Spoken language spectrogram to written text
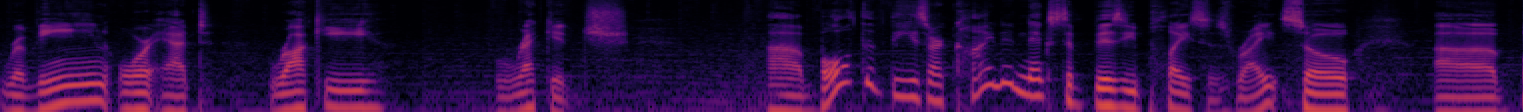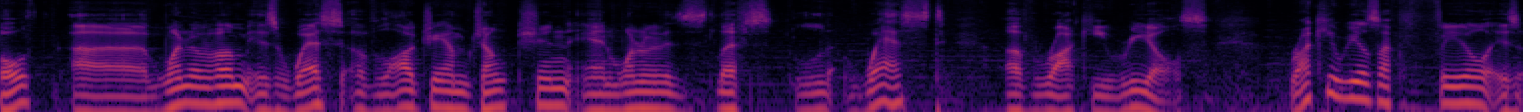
Ravine or at Rocky Wreckage. Uh, both of these are kind of next to busy places, right? So uh, both uh, one of them is west of Logjam Junction, and one of them is left west of Rocky Reels. Rocky Reels, I feel, is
